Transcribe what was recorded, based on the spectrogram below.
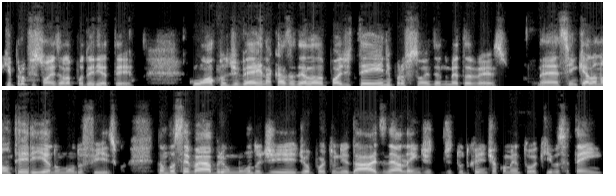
que profissões ela poderia ter. Com óculos de VR na casa dela, ela pode ter N profissões dentro do metaverso né, assim, que ela não teria no mundo físico. Então você vai abrir um mundo de, de oportunidades, né, além de, de, tudo que a gente já comentou aqui, você tem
